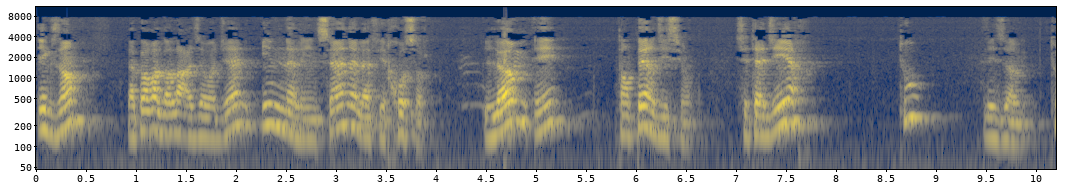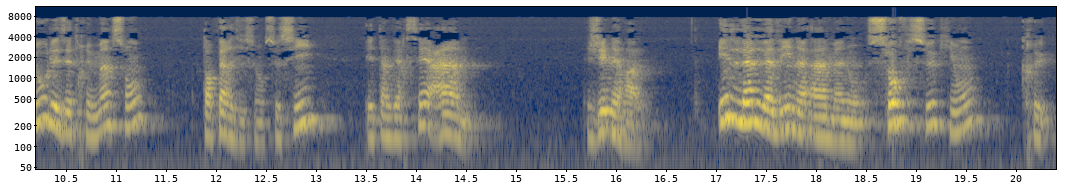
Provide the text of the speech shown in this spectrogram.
Exemple, la parole d'Allah Azzawajal, Inna l'insana la fi khusr. L'homme est en perdition. C'est-à-dire, tous les hommes, tous les êtres humains sont en perdition. Ceci est un verset am, général. Sauf ceux qui ont cru.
